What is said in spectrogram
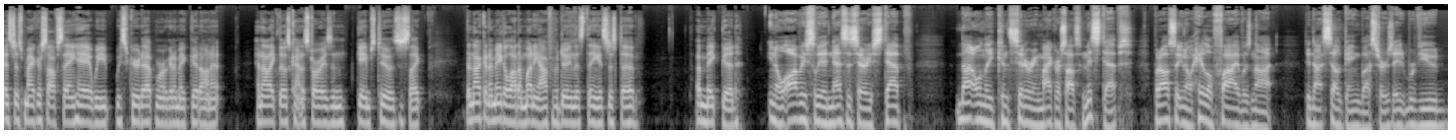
It's just Microsoft saying, "Hey, we we screwed up, and we're going to make good on it." And I like those kind of stories in games too. It's just like they're not going to make a lot of money off of doing this thing. It's just a a make good. You know, obviously a necessary step, not only considering Microsoft's missteps, but also, you know, Halo 5 was not did not sell gangbusters. It reviewed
